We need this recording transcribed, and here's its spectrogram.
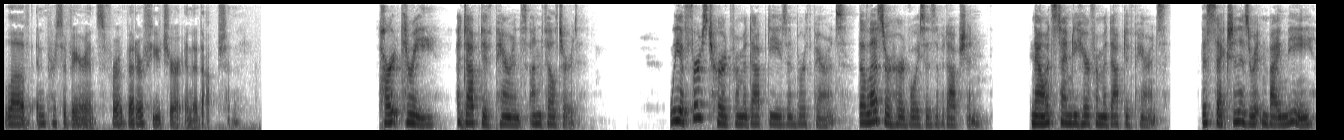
love and perseverance for a better future in adoption. Part 3 Adoptive Parents Unfiltered. We have first heard from adoptees and birth parents, the lesser heard voices of adoption. Now it's time to hear from adoptive parents. This section is written by me,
